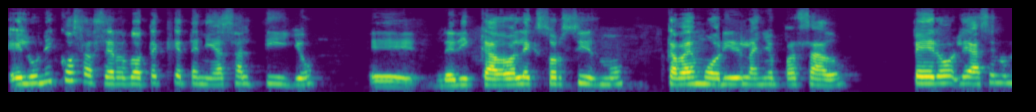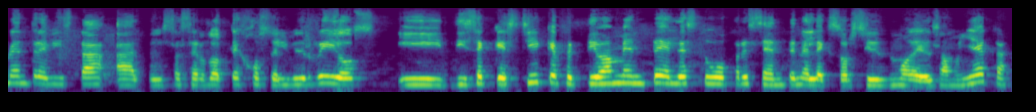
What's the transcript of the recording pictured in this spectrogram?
el único sacerdote que tenía Saltillo, eh, dedicado al exorcismo, acaba de morir el año pasado, pero le hacen una entrevista al sacerdote José Luis Ríos y dice que sí, que efectivamente él estuvo presente en el exorcismo de esa muñeca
